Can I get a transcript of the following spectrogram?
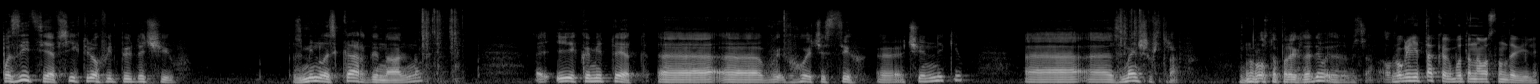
позиція всіх трьох відповідачів змінилась кардинально. Е, І комітет, е, е, виходячи з цих е, чинників, е, е, зменшив штраф. Він просто переглядав е, штраф. Але- Выглядит так, как будто на вас надавили.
